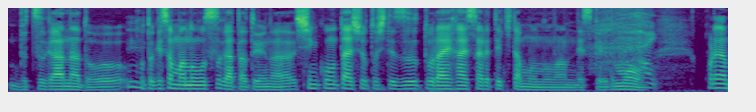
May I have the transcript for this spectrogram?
仏画など、うん。仏様のお姿というのは信仰の対象としてずっと礼拝されてきたものなんですけれども、はい、これは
